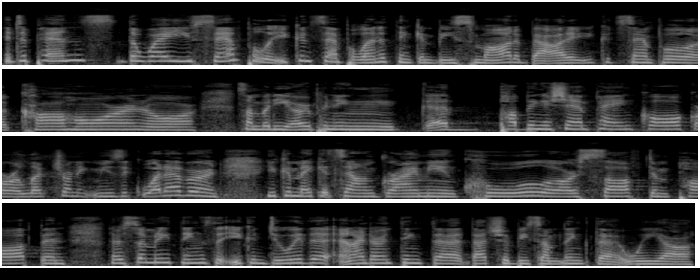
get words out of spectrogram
it depends the way you sample it. You can sample anything and be smart about it. You could sample a car horn or somebody opening. A, Popping a champagne cork or electronic music, whatever, and you can make it sound grimy and cool or soft and pop. And there's so many things that you can do with it. And I don't think that that should be something that we are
